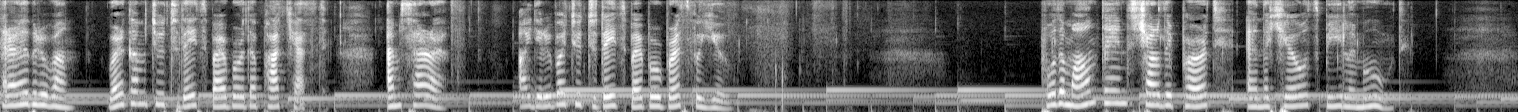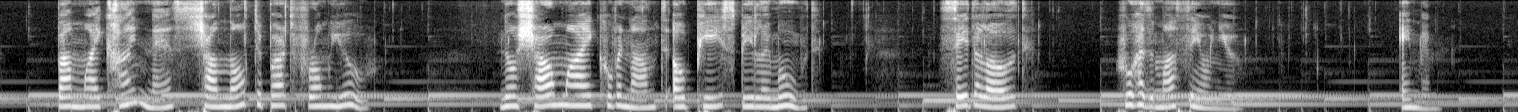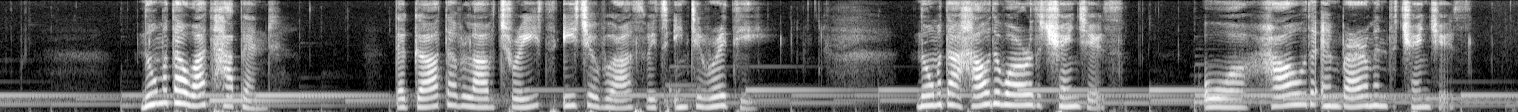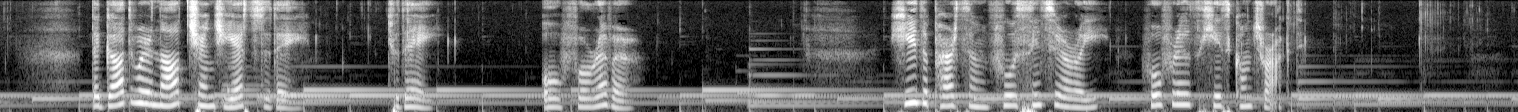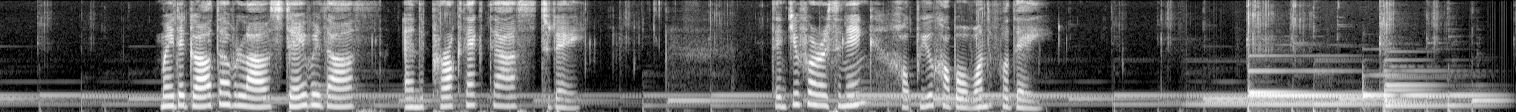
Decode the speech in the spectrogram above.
Hello everyone, welcome to today's Bible the podcast. I'm Sarah. I deliver to today's Bible verse for you. For the mountains shall depart and the hills be removed, but my kindness shall not depart from you, nor shall my covenant of peace be removed, say the Lord, who has mercy on you. Amen. No matter what happened, the God of love treats each of us with integrity. No matter how the world changes or how the environment changes, the God will not change yesterday, today, or forever. He the person who sincerely fulfills his contract. May the God of love stay with us and protect us today. Thank you for listening. Hope you have a wonderful day.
